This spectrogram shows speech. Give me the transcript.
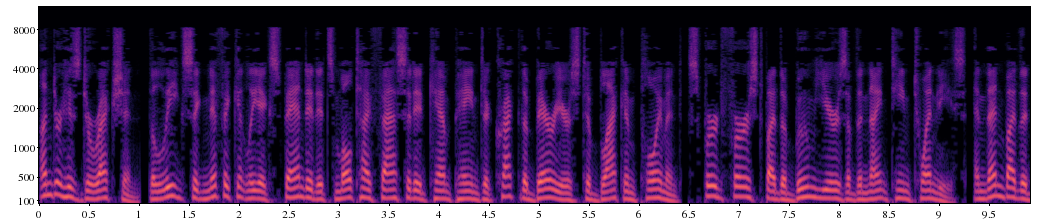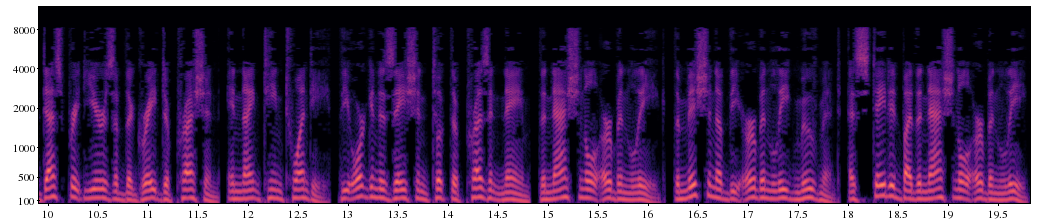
Under his direction, the League significantly expanded its multifaceted campaign to crack the barriers to black employment, spurred first by the boom years of the 1920s, and then by the desperate years of the Great Depression. In 1920, the organization took the present name, the National Urban League. The mission of the Urban League movement, as stated by the National Urban League,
